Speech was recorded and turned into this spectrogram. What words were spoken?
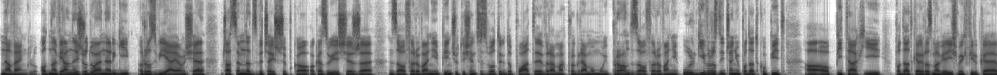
na węglu. Odnawialne źródła energii rozwijają się, czasem nadzwyczaj szybko. Okazuje się, że zaoferowanie 5 tysięcy złotych dopłaty w ramach programu Mój Prąd, zaoferowanie ulgi w rozliczeniu podatku PIT, o, o PIT-ach i podatkach rozmawialiśmy chwilkę y,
